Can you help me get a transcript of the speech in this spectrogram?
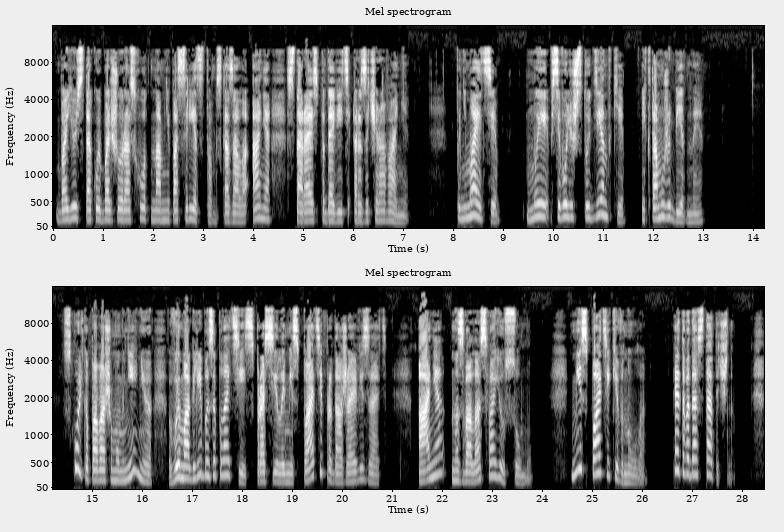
«Боюсь, такой большой расход нам непосредством», — сказала Аня, стараясь подавить разочарование. «Понимаете, мы всего лишь студентки и к тому же бедные». «Сколько, по вашему мнению, вы могли бы заплатить?» — спросила мисс Пати, продолжая вязать. Аня назвала свою сумму. Мисс Пати кивнула. «Этого достаточно.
